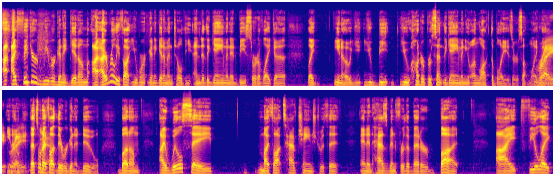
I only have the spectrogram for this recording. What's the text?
I, I figured we were gonna get them. I, I really thought you weren't gonna get them until the end of the game, and it'd be sort of like a like you know you you beat you hundred percent the game and you unlock the blades or something like Right, that. You know? right. That's what I thought they were gonna do. But um, I will say my thoughts have changed with it, and it has been for the better. But I feel like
